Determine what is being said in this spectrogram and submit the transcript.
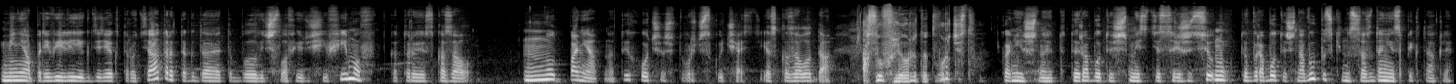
меня привели к директору театра, тогда это был Вячеслав Юрьевич Ефимов, который сказал, ну, понятно, ты хочешь творческую часть. Я сказала да. А суфлер это творчество? Конечно, это ты работаешь вместе с режиссером, ну, ты работаешь на выпуске, на создании спектакля.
